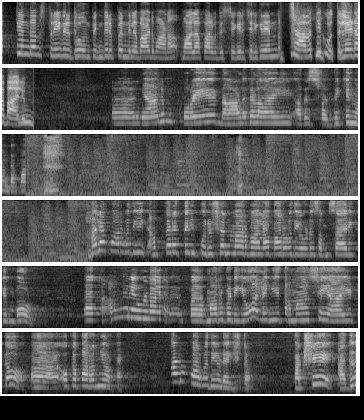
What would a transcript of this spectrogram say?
അത്യന്തം സ്ത്രീ വിരുദ്ധവും പിന്തിരിപ്പൻ നിലപാടുമാണ് മാലാ പാർവതി സ്വീകരിച്ചിരിക്കുന്നത് ചാവത്തി കുത്തലേടാ ബാലു. ഞാനും കുറെ നാളുകളായി അത് ശ്രദ്ധിക്കുന്നുണ്ട്. മാലാപാർവതി അത്തരത്തിൽ പുരുഷന്മാർ മാലാപാർവതിയോട് സംസാരിക്കുമ്പോൾ അങ്ങനെയുള്ള മറുപടിയോ അല്ലെങ്കിൽ തമാശയായിട്ടോ ഒക്കെ പറഞ്ഞോട്ടെ. മാലാപാർവതിയുടെ ഇഷ്ടം. പക്ഷേ അത്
